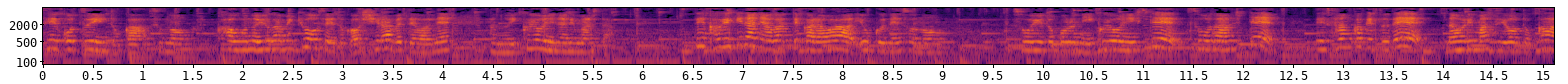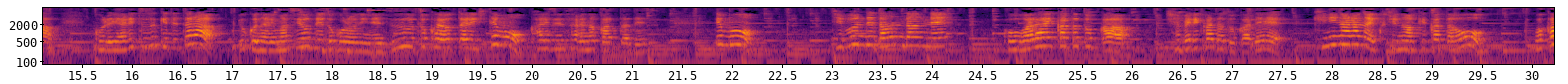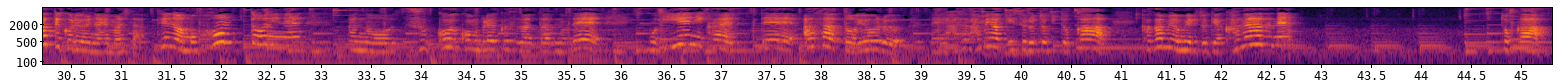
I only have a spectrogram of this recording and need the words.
整骨院とかその顔の歪み矯正とかを調べてはねあの行くようになりました。で歌劇団に上がってからはよくねそのそういうところに行くようにして相談してで3ヶ月で治りますよとかこれやり続けてたら良くなりますよっていうところにねずっと通ったりしても改善されなかったです。でも自分でだんだんねこう笑い方とか喋り方とかで気にならない口の開け方を分かってくるようになりました。っていうのはもう本当にねあのすっごいコンプレックスだったのでもう家に帰って朝と夜、えー、歯磨きする時とか鏡を見る時は必ずねとか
